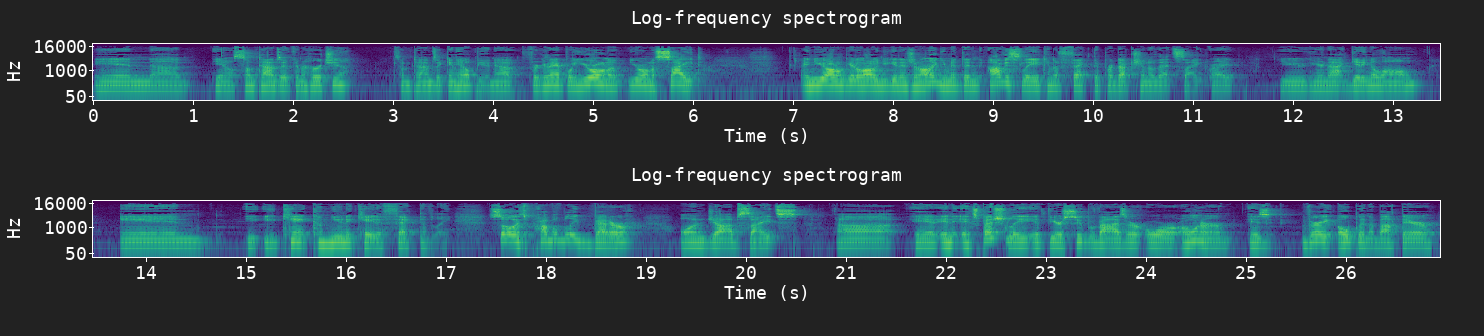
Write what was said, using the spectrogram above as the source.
and uh, you know sometimes it can hurt you, sometimes it can help you. Now, for example, you're on a you're on a site. And you all don't get along, and you get into an argument. Then obviously it can affect the production of that site, right? You you're not getting along, and you, you can't communicate effectively. So it's probably better on job sites, uh, and, and especially if your supervisor or owner is very open about their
